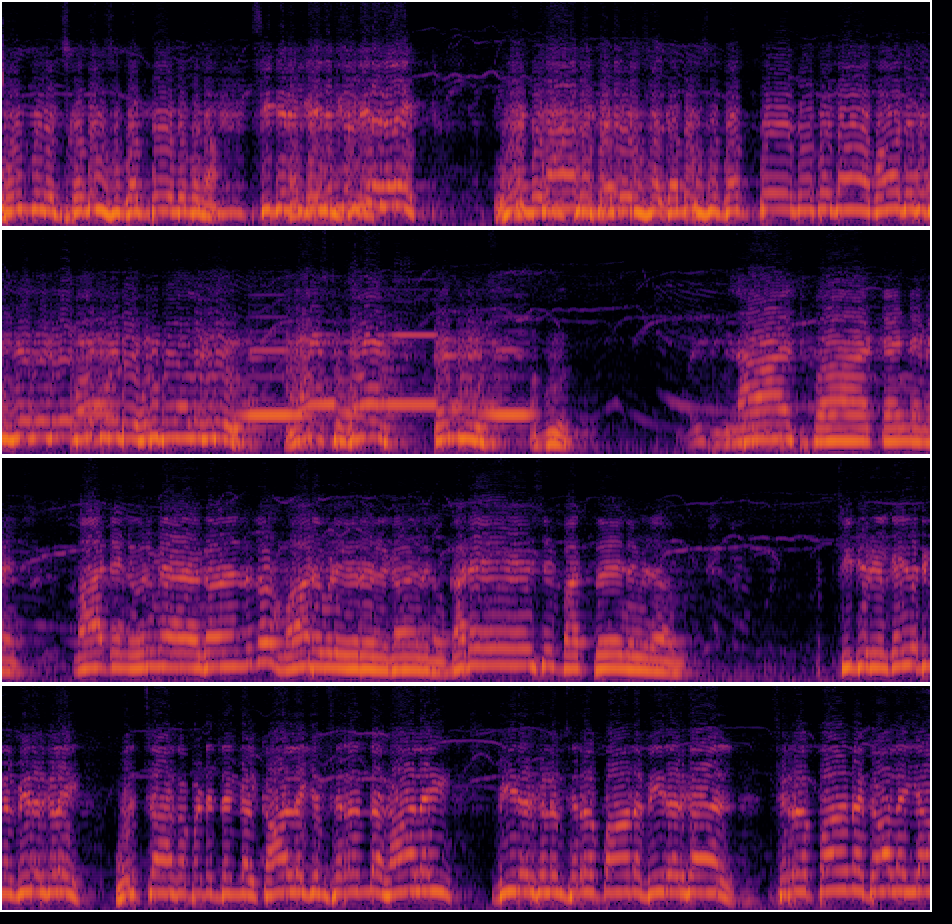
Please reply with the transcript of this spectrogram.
டென் மினிட்ஸ் கடைசி பத்து நிமிடம். கடைசி பத்து நிமிடம். மாடுபிடி வீரர்களே மாட்டுடைய உரிமையாளர்களே. லாஸ்ட் பார்ட் டென் மினிட்ஸ் அப்போ லாஸ்ட் ஃபார் டென் மாட்டின் உரிமையாளர் கவனத்துக்கும் மாடுபிடி வீரர்கள் கவனத்துக்கும் கடைசி பத்து நிமிடம். சீட்டியர்கள் கைதட்டுங்கள் வீரர்களை உற்சாகப்படுத்துங்கள். காலையும் சிறந்த காலை வீரர்களும் சிறப்பான வீரர்கள். சிறப்பான காலையா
